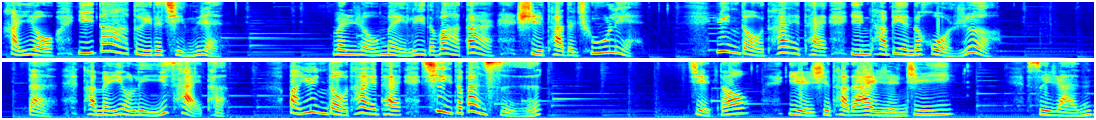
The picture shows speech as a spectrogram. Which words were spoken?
还有一大堆的情人。温柔美丽的袜带儿是他的初恋，熨斗太太因他变得火热，但他没有理睬他，把熨斗太太气得半死。剪刀也是他的爱人之一，虽然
